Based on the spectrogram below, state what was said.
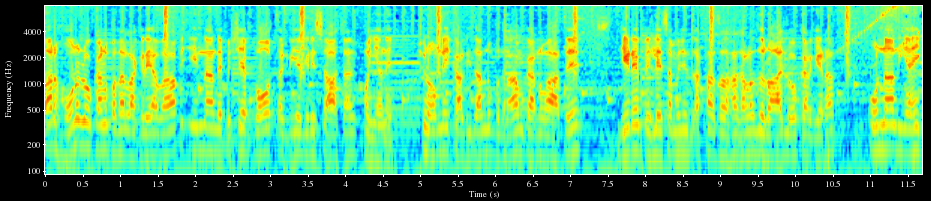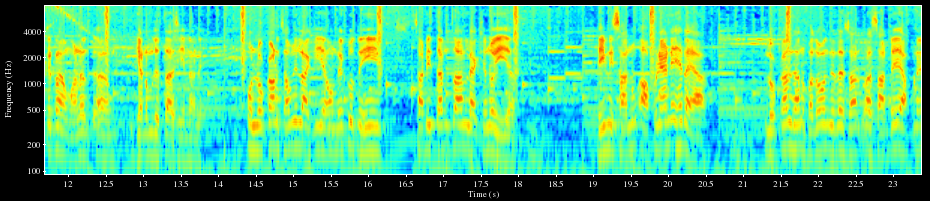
ਪਰ ਹੁਣ ਲੋਕਾਂ ਨੂੰ ਪਤਾ ਲੱਗ ਰਿਹਾ ਵਾ ਵੀ ਇਹਨਾਂ ਦੇ ਪਿੱਛੇ ਬਹੁਤ ਤਗੜੀਆਂ ਜਿਹੜੀ ਸਾਜ਼ਿਸ਼ਾਂ ਹੋਈਆਂ ਨੇ। ਸ਼੍ਰੋਮਣੀ ਅਕਾਲੀ ਦਲ ਨੂੰ ਬਦਨਾਮ ਕਰਨ ਵਾਸਤੇ ਜਿਹੜੇ ਪਿਛਲੇ ਸਮੇਂ 'ਚ 8 ਸਾਲਾਂ ਤੋਂ ਰਾਜ ਲੋਕ ਕਰ ਗਏ ਨਾ ਉਹਨਾਂ ਦੀਆਂ ਹੀ ਘਟਨਾਵਾਂ ਨੂੰ ਜਨਮ ਦਿੱਤਾ ਸੀ ਇਹਨਾਂ ਨੇ। ਹੁਣ ਲੋਕਾਂ ਨੂੰ ਸਮਝ ਲੱਗ ਗਈ ਆ ਹੁਣ ਦੇਖੋ ਤੁਸੀਂ ਸਾਡੀ ਤਰਨਤਾਰਨ ਇਲੈਕਸ਼ਨ ਹੋਈ ਆ। ਠੀਕ ਨਹੀਂ ਸਾਨੂੰ ਆਪਣਿਆਂ ਨੇ ਹਰਾਇਆ। ਲੋਕਾਂ ਨੇ ਸਾਨੂੰ ਫਤਵਾ ਦਿੱਤਾ ਸਰ ਸਾਡੇ ਆਪਣੇ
